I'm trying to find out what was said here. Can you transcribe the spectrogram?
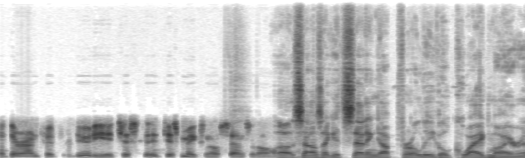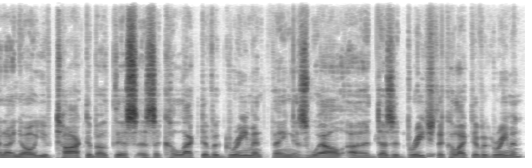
that they're unfit for duty. It just it just makes no sense at all. Well, it sounds like it's setting up for a legal quagmire. And I know you've talked about this as a collective agreement thing as well. Uh, does it breach the collective agreement?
